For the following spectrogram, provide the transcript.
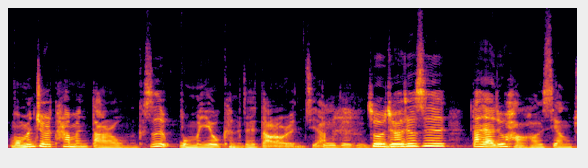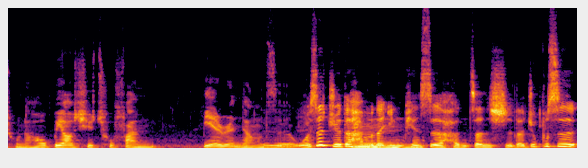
我们觉得他们打扰我们，可是我们也有可能在打扰人家，对对对，所以我觉得就是大家就好好相处，然后不要去触犯。别人这样子，我是觉得他们的影片是很真实的，就不是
